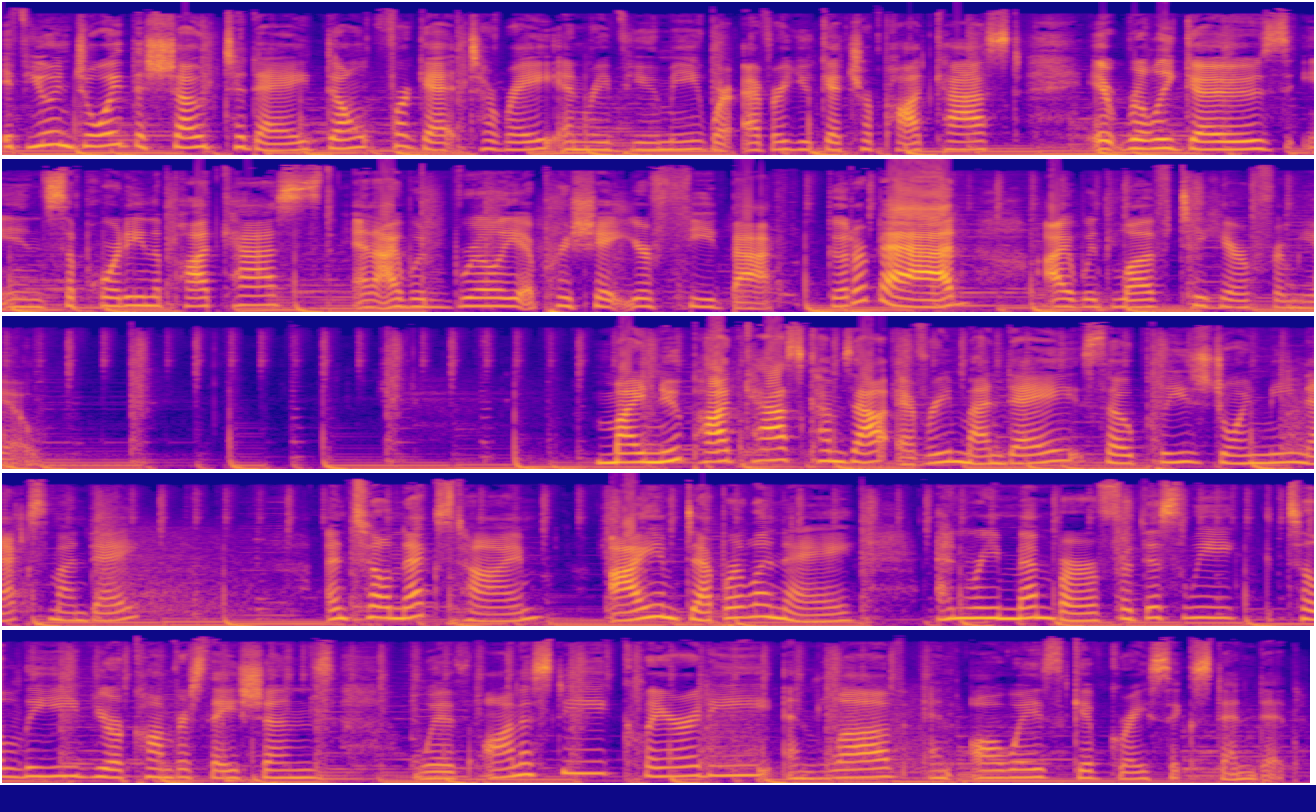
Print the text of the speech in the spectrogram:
If you enjoyed the show today, don't forget to rate and review me wherever you get your podcast. It really goes in supporting the podcast, and I would really appreciate your feedback, good or bad. I would love to hear from you. My new podcast comes out every Monday, so please join me next Monday. Until next time, I am Deborah Linay, and remember for this week to lead your conversations with honesty, clarity, and love, and always give grace extended.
